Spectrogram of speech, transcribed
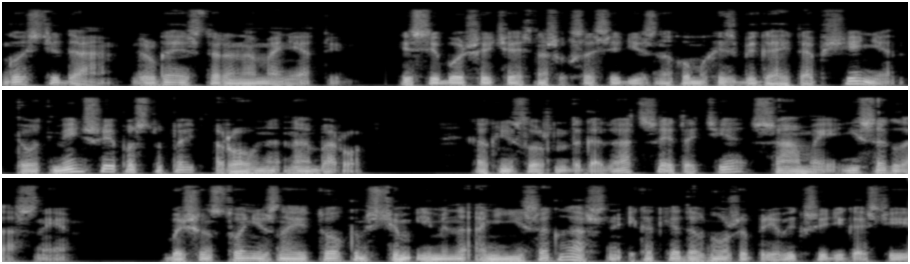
Гости – да, другая сторона монеты. Если большая часть наших соседей и знакомых избегает общения, то вот меньшая поступает ровно наоборот. Как несложно догадаться, это те самые несогласные. Большинство не знает толком, с чем именно они не согласны, и, как я давно уже привык, среди гостей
